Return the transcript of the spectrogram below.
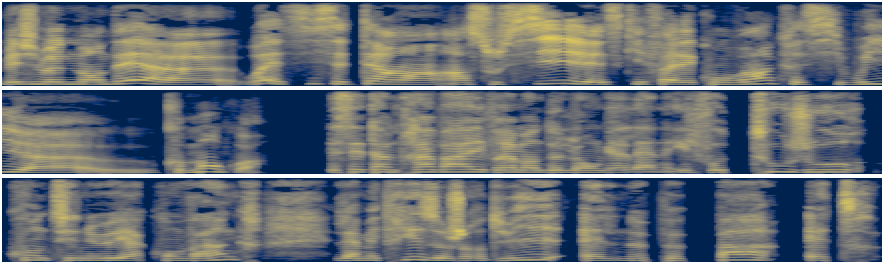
Mais je me demandais, euh, ouais, si c'était un, souci, est-ce qu'il fallait convaincre Et si oui, euh, comment, quoi? C'est un travail vraiment de longue haleine. Il faut toujours continuer à convaincre. La maîtrise aujourd'hui, elle ne peut pas être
